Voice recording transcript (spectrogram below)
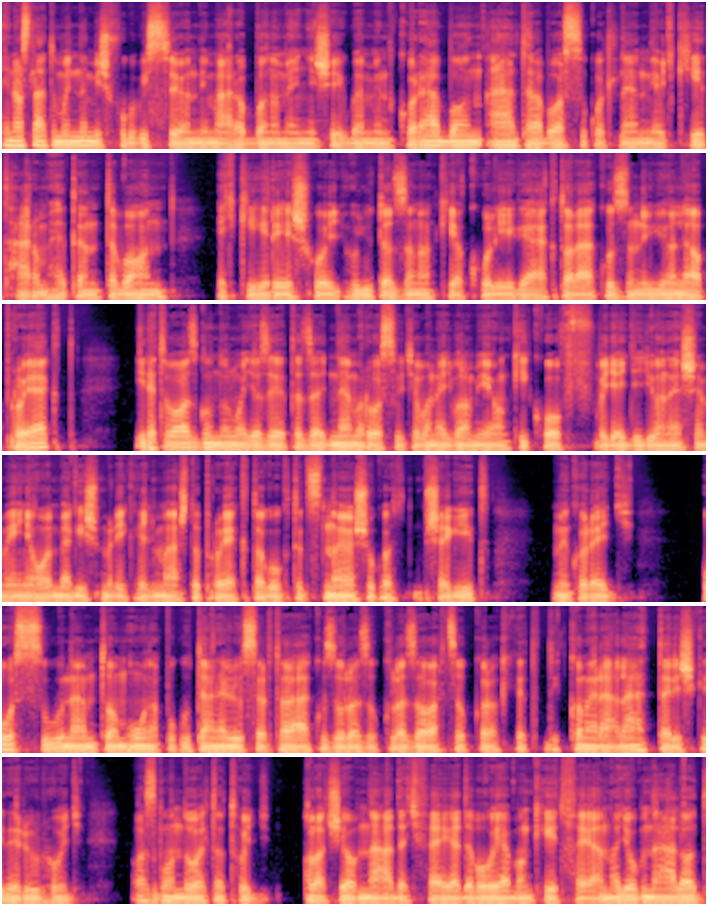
én azt látom, hogy nem is fog visszajönni már abban a mennyiségben, mint korábban. Általában az szokott lenni, hogy két-három hetente van egy kérés, hogy, hogy utazzanak ki a kollégák, találkozzon, üljön le a projekt. Illetve azt gondolom, hogy azért ez egy nem rossz, hogyha van egy valami olyan kick-off, vagy egy-egy olyan esemény, ahol megismerik egymást a projekttagok, tehát ez nagyon sokat segít, amikor egy hosszú, nem tudom, hónapok után először találkozol azokkal az arcokkal, akiket eddig kamerán láttál, és kiderül, hogy azt gondoltad, hogy alacsonyabb nálad egy fejjel, de valójában két fejjel nagyobb nálad,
